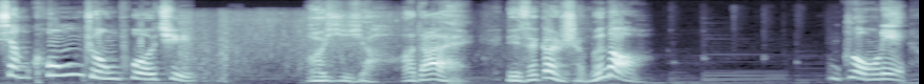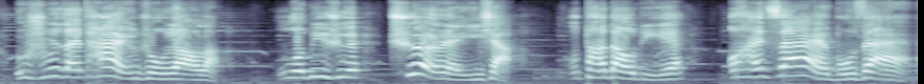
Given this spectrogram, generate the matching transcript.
向空中泼去。哎呀，阿呆，你在干什么呢？重力实在太重要了，我必须确认一下，它到底。还在不在？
